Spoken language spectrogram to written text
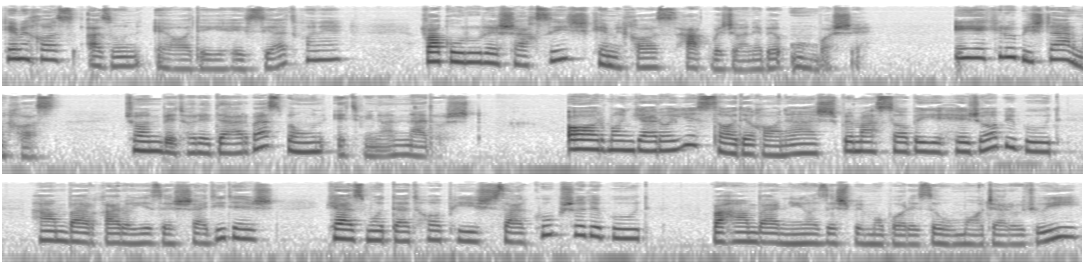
که می‌خواست از اون اعاده حیثیت کنه و غرور شخصیش که می‌خواست حق به جانب اون باشه. این یکی رو بیشتر می‌خواست چون به طور دربست به اون اطمینان نداشت. آرمانگرایی صادقانش به مسابه هجابی بود هم بر قرایز شدیدش که از مدتها پیش سرکوب شده بود و هم بر نیازش به مبارزه و ماجراجویی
